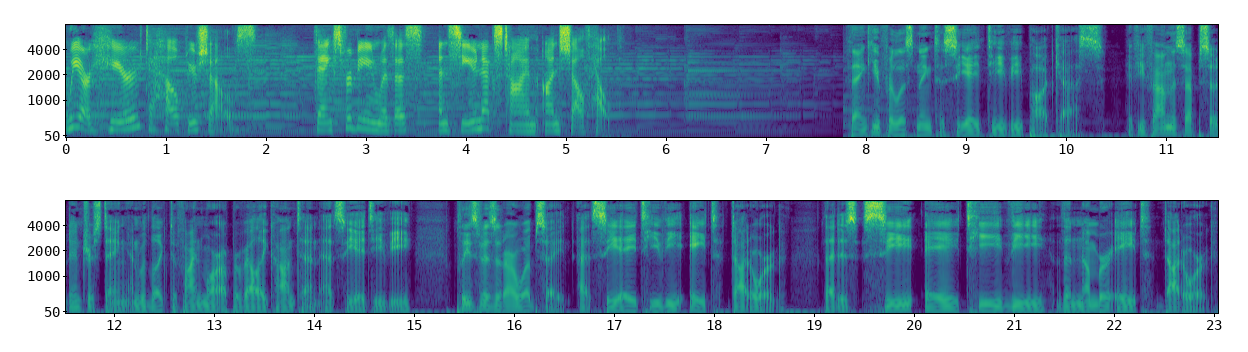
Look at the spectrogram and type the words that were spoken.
We are here to help your shelves. Thanks for being with us, and see you next time on Shelf Help. Thank you for listening to CATV Podcasts. If you found this episode interesting and would like to find more Upper Valley content at CATV, please visit our website at catv8.org. That is CATV, the number 8.org.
